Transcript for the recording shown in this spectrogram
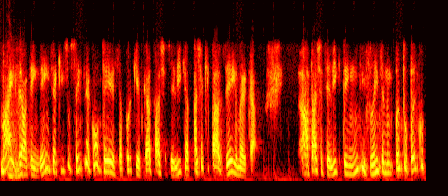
Mas uhum. é a tendência é que isso sempre aconteça. Por quê? Porque a taxa Selic é a taxa que baseia o mercado. A taxa Selic tem muita influência no quanto o banco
